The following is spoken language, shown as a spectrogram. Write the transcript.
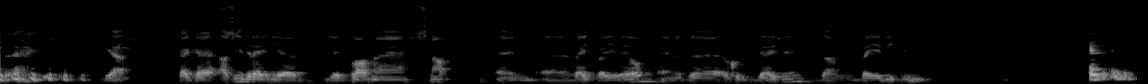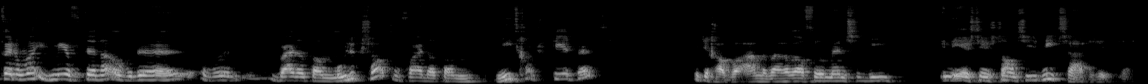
ja, kijk, als iedereen je, je plan snapt en eh, weet wat je wil en het eh, een goed idee vindt, dan ben je niet uniek. En, en kan je nog wel iets meer vertellen over, de, over waar dat dan moeilijk zat? Of waar dat dan niet geaccepteerd werd? Want je gaf wel aan, er waren wel veel mensen die in eerste instantie het niet zagen zitten.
